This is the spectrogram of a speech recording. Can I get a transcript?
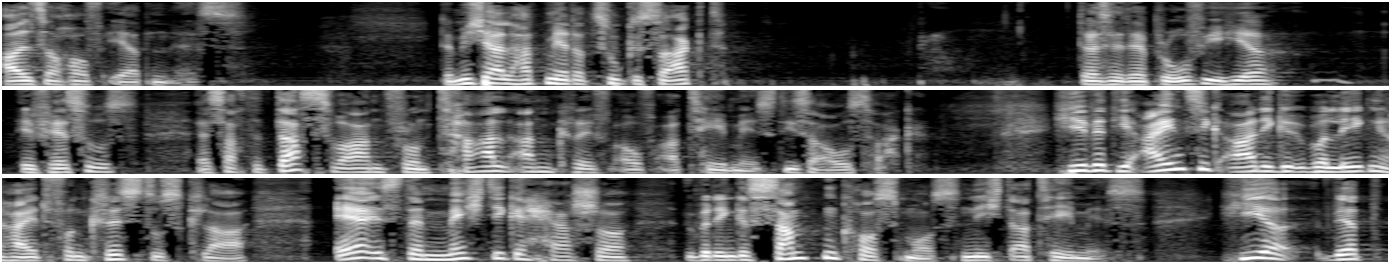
als auch auf Erden ist. Der Michael hat mir dazu gesagt, dass er der Profi hier, Ephesus, er sagte, das war ein Frontalangriff auf Artemis, diese Aussage. Hier wird die einzigartige Überlegenheit von Christus klar. Er ist der mächtige Herrscher über den gesamten Kosmos, nicht Artemis. Hier wird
